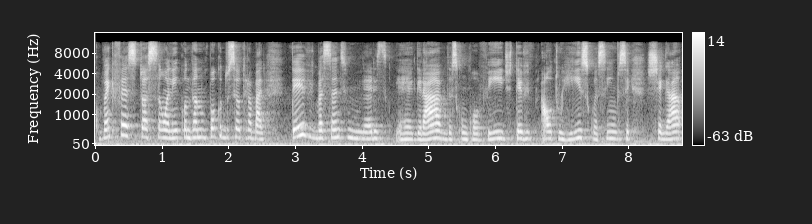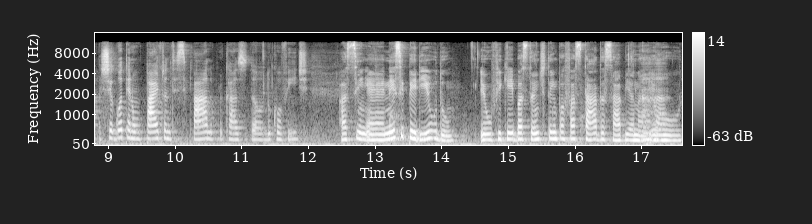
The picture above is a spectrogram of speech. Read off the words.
como é que foi a situação ali, contando um pouco do seu trabalho? Teve bastante mulheres é, grávidas com Covid? Teve alto risco, assim, você chegar, chegou a ter um parto antecipado por causa do, do Covid? Assim, é, nesse período, eu fiquei bastante tempo afastada, sabe, Ana? Uhum. Eu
